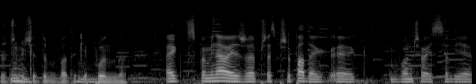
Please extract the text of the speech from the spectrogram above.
Rzeczywiście to bywa takie Mm. płynne. A jak wspominałeś, że przez przypadek y, włączyłeś sobie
